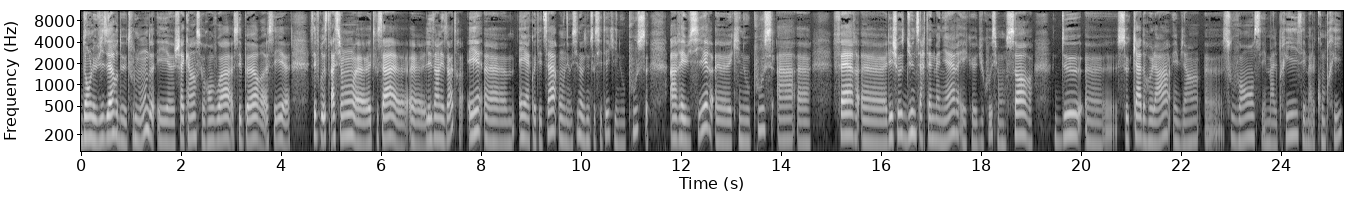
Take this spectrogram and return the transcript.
dans le viseur de tout le monde et euh, chacun se renvoie ses peurs, ses, euh, ses frustrations, tout ça les uns les autres. Et, et à côté de ça, on est aussi dans une société qui nous pousse à réussir, qui nous pousse à faire euh, les choses d'une certaine manière et que du coup si on sort de euh, ce cadre-là, eh bien euh, souvent c'est mal pris, c'est mal compris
